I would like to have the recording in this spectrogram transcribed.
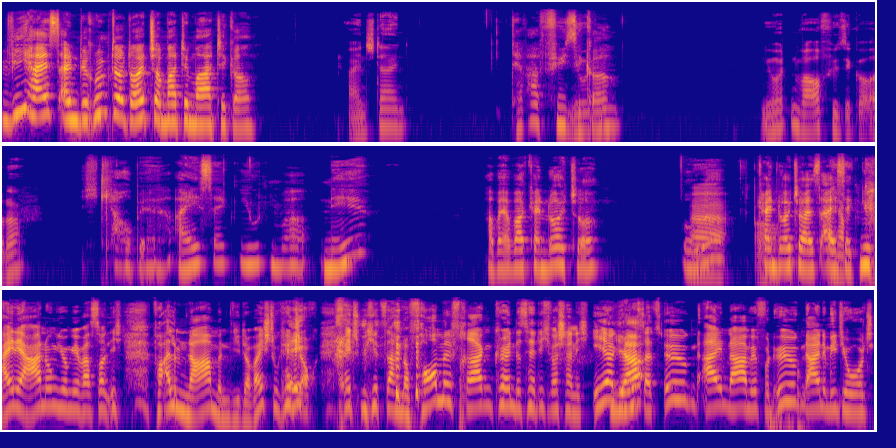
wie heißt ein berühmter deutscher Mathematiker? Einstein. Der war Physiker. Newton. Newton war auch Physiker, oder? Ich glaube, Isaac Newton war. Nee. Aber er war kein Deutscher. Oder? Ah, Kein oh. Deutscher als Isaac Newton. keine Ahnung, Junge, was soll ich? Vor allem Namen wieder. Weißt du, hätte ich auch, hätte ich mich jetzt nach einer Formel fragen können, das hätte ich wahrscheinlich eher Ja. gewusst als irgendein Name von irgendeinem Idiot,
